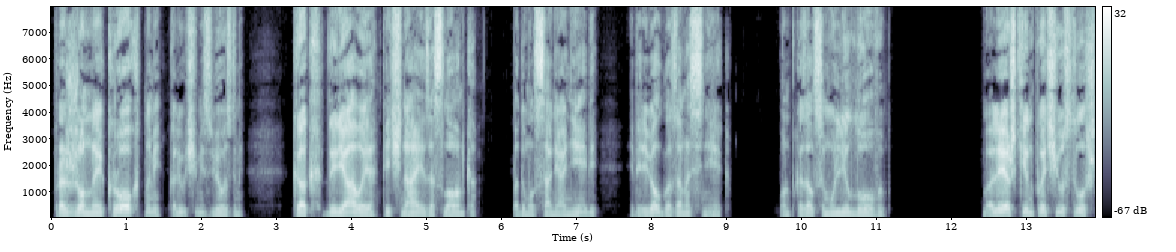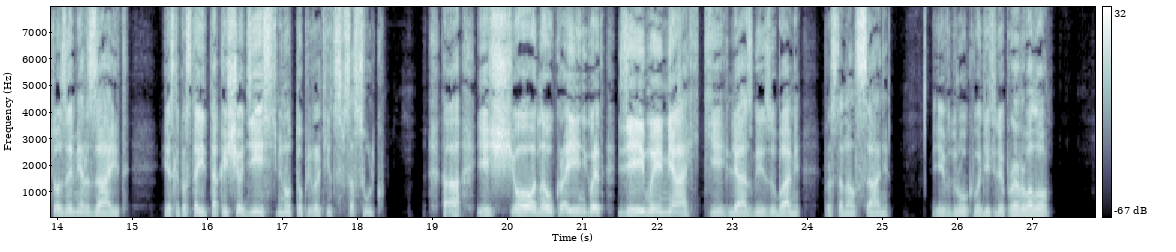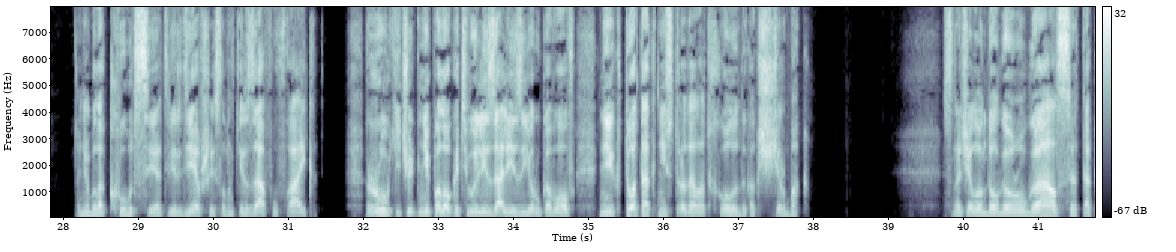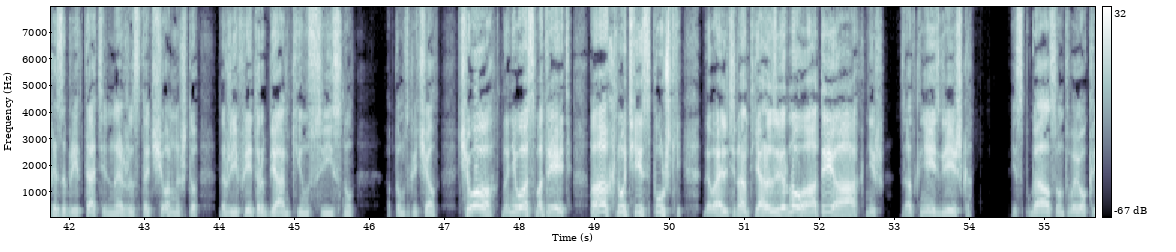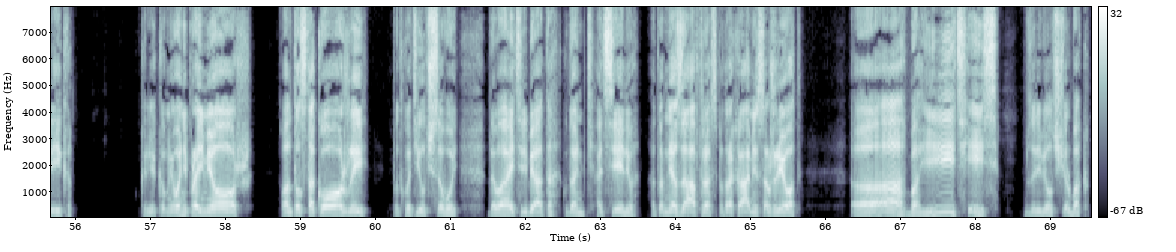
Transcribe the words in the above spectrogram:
прожженное крохотными колючими звездами, как дырявая печная заслонка, — подумал Саня о небе и перевел глаза на снег. Он показался ему лиловым. Малешкин почувствовал, что замерзает. Если простоит так еще десять минут, то превратится в сосульку. — А еще на Украине, говорят, зимы мягкие, — лязгая зубами, простонал Саня. И вдруг водителя прорвало. На нем была куция, отвердевшая, словно кирза, фуфайка. Руки чуть не по локоть вылезали из ее рукавов. Никто так не страдал от холода, как Щербак. Сначала он долго ругался, так изобретательно и ожесточенно, что даже ефрейтор Бянкин свистнул, а потом закричал. — Чего на него смотреть? Ахнуть из пушки! Давай, лейтенант, я разверну, а ты ахнешь. Заткнись, Гришка. Испугался он твоего крика. Криком его не проймешь. Он толстокожий, — подхватил часовой. — Давайте, ребята, куда-нибудь отсели, а то меня завтра с потрохами сожрет. — А, боитесь? — заревел Щербак.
